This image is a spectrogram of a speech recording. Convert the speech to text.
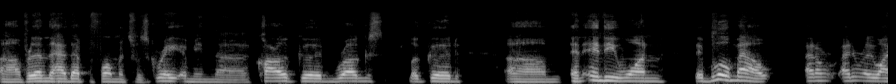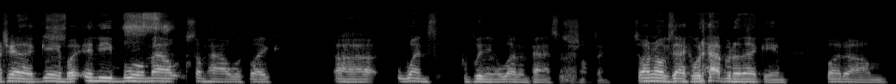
uh, for them to have that performance was great. I mean, uh, Carr looked good, Ruggs looked good, um, and Indy won. They blew them out. I don't. I didn't really watch any of that game, but Indy blew them out somehow with like uh, Wentz completing 11 passes or something. So I don't know exactly what happened in that game, but um,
